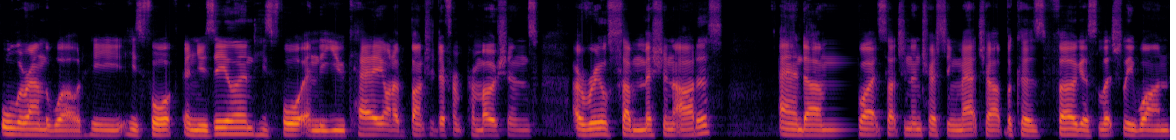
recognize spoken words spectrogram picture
all around the world. He he's fought in New Zealand, he's fought in the UK on a bunch of different promotions. A real submission artist, and um, why it's such an interesting matchup because Fergus literally won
